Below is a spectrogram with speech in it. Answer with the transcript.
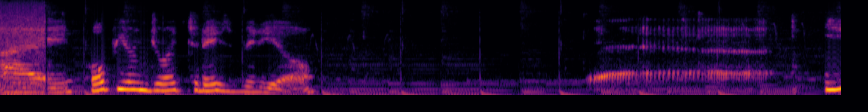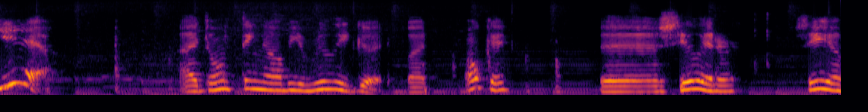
I hope you enjoyed today's video. Uh, yeah. I don't think I'll be really good, but okay. Uh, see you later. See ya.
